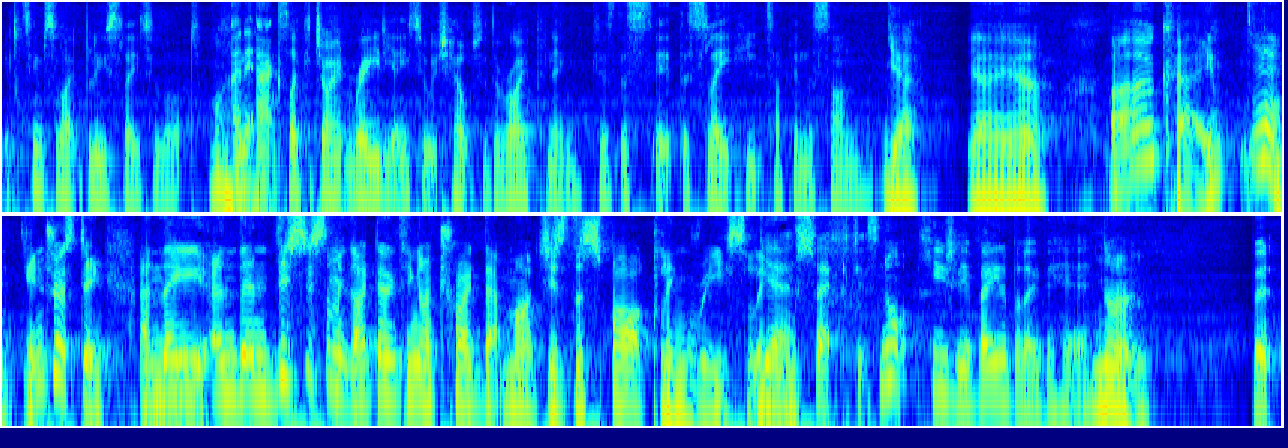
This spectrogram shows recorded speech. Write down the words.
it seems to like blue slate a lot, Well, and it acts like a giant radiator, which helps with the ripening because the the slate heats up in the sun. Yeah, yeah, yeah. Okay, Mm, interesting. And they, Mm. and then this is something that I don't think I've tried that much. Is the sparkling Riesling? Yeah, Sekt. It's not hugely available over here. No. But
